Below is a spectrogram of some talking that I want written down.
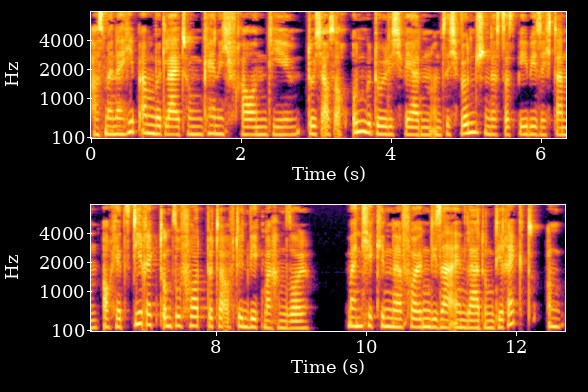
Aus meiner Hebammenbegleitung kenne ich Frauen, die durchaus auch ungeduldig werden und sich wünschen, dass das Baby sich dann auch jetzt direkt und sofort bitte auf den Weg machen soll. Manche Kinder folgen dieser Einladung direkt und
